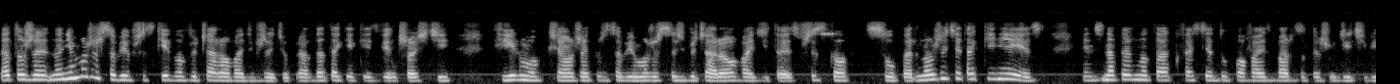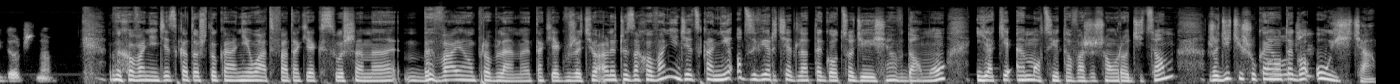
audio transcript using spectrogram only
na to, że no nie możesz sobie wszystkiego wyczarować w życiu, prawda? Tak jak jest w większości filmów, książek, że sobie możesz coś wyczarować i to jest wszystko super. No życie takie nie jest, więc na pewno ta kwestia duchowa jest bardzo też u dzieci widoczna. Wychowanie dziecka to sztuka niełatwa, tak jak słyszymy. Bywają problemy, tak jak w życiu, ale czy zachowanie dziecka nie odzwierciedla tego, co dzieje się w domu i jakie emocje towarzyszą rodzicom, że dzieci szukają O, tego czy- ujścia?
